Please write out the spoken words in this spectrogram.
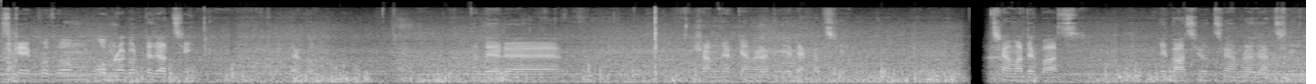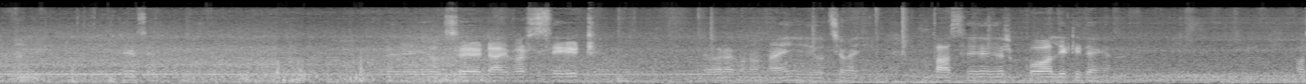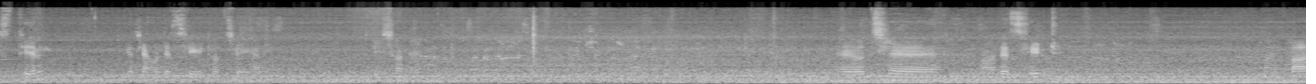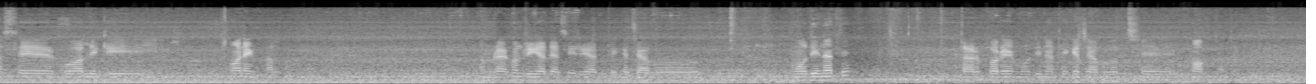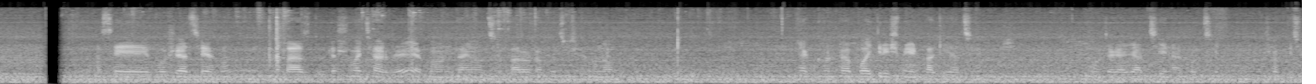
আজকে প্রথম ওমরা করতে যাচ্ছি। দেখো। তাদের সামনের ক্যামেরা দিয়ে দেখাচ্ছি। হচ্ছে আমাদের বাস। এই বাসে হচ্ছে আমরা যাচ্ছি। ঠিক আছে? হচ্ছে ড্রাইভার সিট এবার এখনও নাই, এই হচ্ছে ভাই বাসের কোয়ালিটি দেখেন। অস্থির। ঠিক আছে, আমাদের সিট হচ্ছে এখানে। পিছনে। হচ্ছে আমাদের সিট বাসের কোয়ালিটি অনেক ভালো। আমরা এখন রিয়াদ আছি, রিয়াদ থেকে যাব মদিনাতে। তারপরে মদিনা থেকে যাব হচ্ছে মক্কাতে। বাসে বসে আছে এখন। বাস দুটার সময় ছাড়বে, এখন টাইম হচ্ছে বারোটা পঁচিশ এখনও এক ঘণ্টা পঁয়ত্রিশ মিনিট বাকি আছে। কোন জায়গায় যাচ্ছি না করছি সব কিছু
